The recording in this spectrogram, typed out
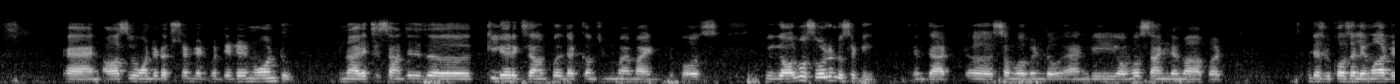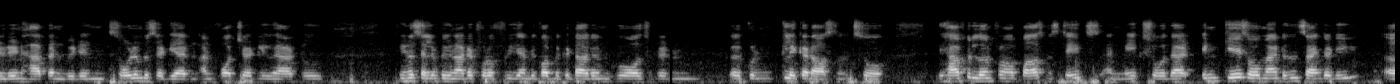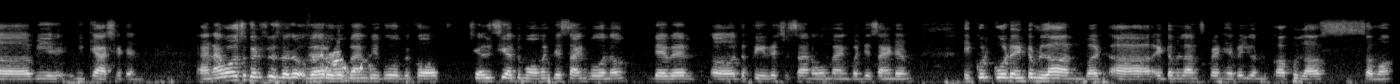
and Arsenal wanted to extend it, but they didn't want to. You know, Alexis Sanchez is a clear example that comes into my mind because we almost sold him to City in that uh, summer window, and we almost signed Lemar, but just because the Lemar didn't happen, we didn't sold him to City, and unfortunately, we had to, you know, sell him to United for a free, and we got Mkhitaryan, who also didn't couldn't click at Arsenal. So we have to learn from our past mistakes and make sure that in case Aubameyang doesn't sign the deal, uh, we we cash it in. And I'm also confused whether where Aubameyang will go because Chelsea at the moment they signed Werner. They were uh, the favorites to sign Aubameyang, but they signed him he could go to Inter Milan, but uh, Inter Milan spent heavily on Lukaku last summer,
